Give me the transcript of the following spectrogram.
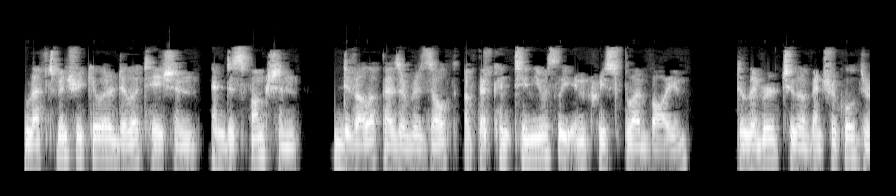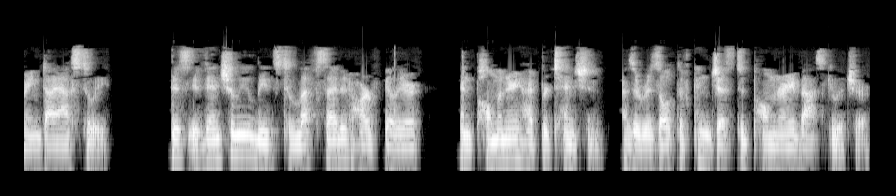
Left ventricular dilatation and dysfunction develop as a result of the continuously increased blood volume delivered to the ventricle during diastole. This eventually leads to left-sided heart failure and pulmonary hypertension as a result of congested pulmonary vasculature.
